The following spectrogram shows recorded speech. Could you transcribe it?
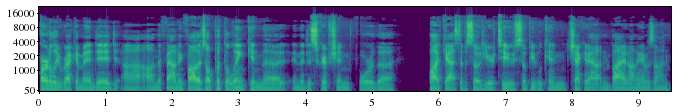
heartily recommended uh, on the founding fathers. I'll put the link in the in the description for the podcast episode here too, so people can check it out and buy it on Amazon.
